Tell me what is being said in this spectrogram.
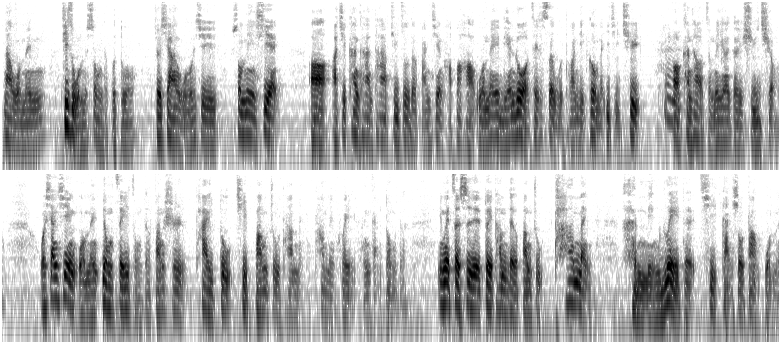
那我们其实我们送的不多，就像我会去送面线。哦，啊，去看看他居住的环境好不好？我们联络这些社会团体，跟我们一起去，哦，看他有怎么样一个需求。我相信我们用这一种的方式态度去帮助他们，他们会很感动的，因为这是对他们的帮助，他们很敏锐的去感受到我们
